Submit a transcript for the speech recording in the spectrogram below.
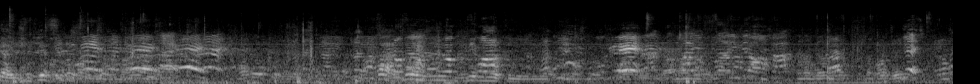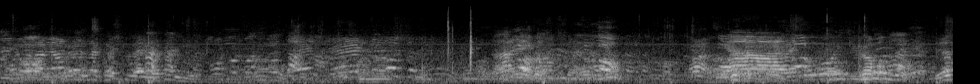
Кидай, еще пес. А, ну, две минуты. Bravo. Yes.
